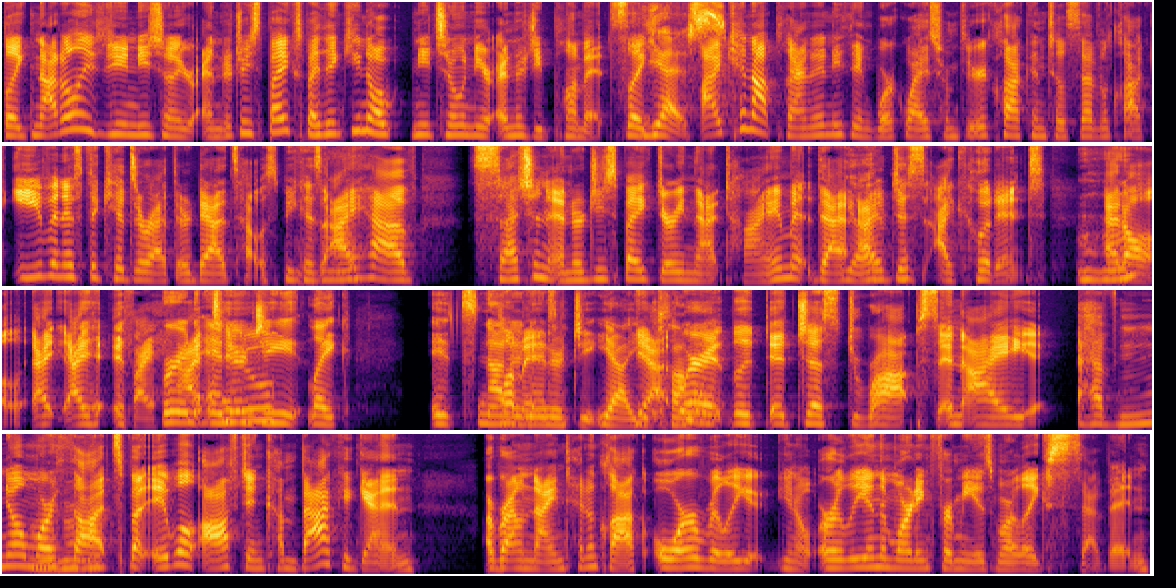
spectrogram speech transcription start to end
like not only do you need to know your energy spikes, but I think you know need to know when your energy plummets. Like yes. I cannot plan anything work wise from three o'clock until seven o'clock, even if the kids are at their dad's house, because Mhm. I have such an energy spike during that time that Yep. I just I couldn't Mhm. at all. I, I if I Or had an to, energy like it's not Plummet. an energy. Yeah, yeah, plummet. where it it just drops, and I have no more Mhm. thoughts. But it will often come back again around 9 10 o'clock or really you know early in the morning for me is more like 7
